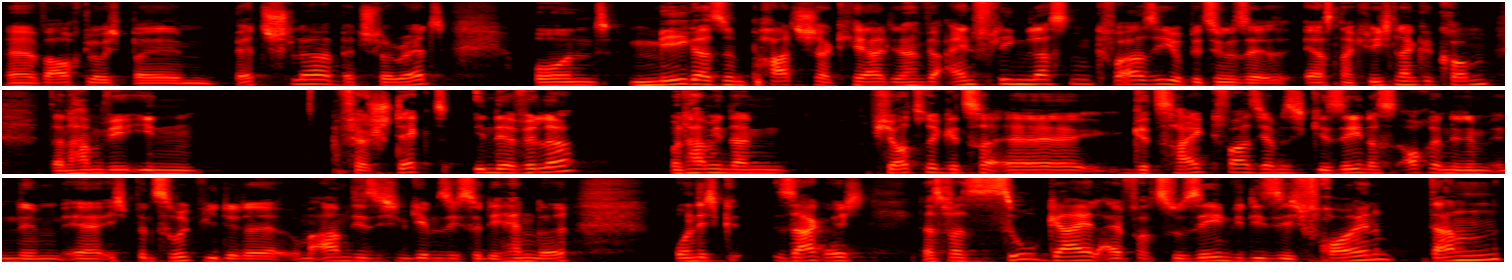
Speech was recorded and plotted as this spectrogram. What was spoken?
Äh, war auch, glaube ich, beim Bachelor, Bachelorette. Und mega sympathischer Kerl, den haben wir einfliegen lassen quasi, beziehungsweise erst nach Griechenland gekommen. Dann haben wir ihn versteckt in der Villa und haben ihn dann Piotr geze äh, gezeigt quasi, haben sich gesehen, das ist auch in dem, in dem äh, Ich bin zurück Video, da umarmen die sich und geben sich so die Hände. Und ich sag euch, das war so geil einfach zu sehen, wie die sich freuen. Dann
